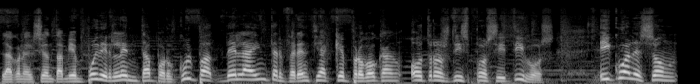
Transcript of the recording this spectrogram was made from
La conexión también puede ir lenta por culpa de la interferencia que provocan otros dispositivos. ¿Y cuáles son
